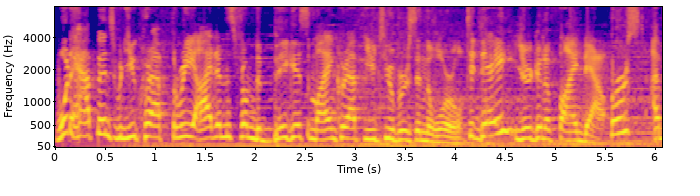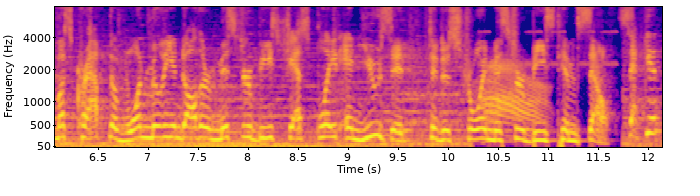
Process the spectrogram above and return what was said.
What happens when you craft three items from the biggest Minecraft YouTubers in the world? Today, you're gonna find out. First, I must craft the $1 million Mr. Beast chest plate and use it to destroy Mr. Beast himself. Second,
